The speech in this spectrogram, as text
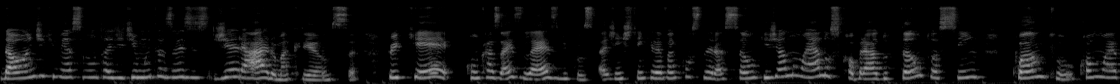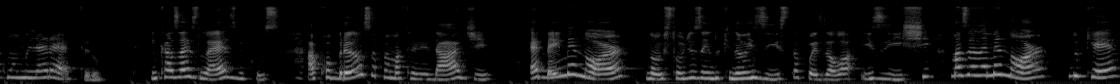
Da onde que vem essa vontade de muitas vezes gerar uma criança? Porque com casais lésbicos, a gente tem que levar em consideração que já não é nos cobrado tanto assim quanto como é com uma mulher hétero. Em casais lésbicos, a cobrança para maternidade é bem menor. Não estou dizendo que não exista, pois ela existe, mas ela é menor do que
